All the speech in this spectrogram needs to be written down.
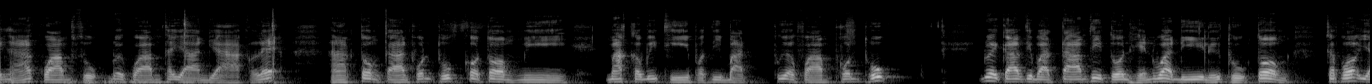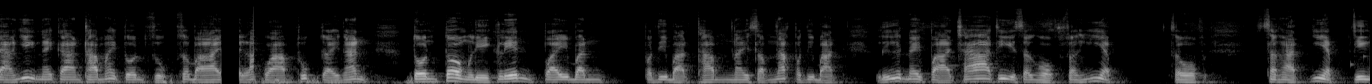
งหาความสุขด้วยความทยานอยากและหากต้องการพ้นทุกข์ก็ต้องมีมรรควิธีปฏิบัติเพื่อความพ้นทุกข์ด้วยการปฏิบัติตามที่ตนเห็นว่าดีหรือถูกต้อง เฉพาะอย่างยิ่งในการทำให้ตนสุขสบายละความทุกข์ใจนั้น ตนต้องหลีกเล่นไปบรรปฏิบัติธรรมในสำนักปฏิบัติ หรือในป่าช้าที่สงบสงเงียบสงบ สงัดเงียบจึง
